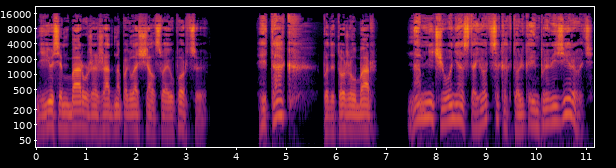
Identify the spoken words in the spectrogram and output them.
Дьюсимбар уже жадно поглощал свою порцию. — Итак, — подытожил Бар, — нам ничего не остается, как только импровизировать.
